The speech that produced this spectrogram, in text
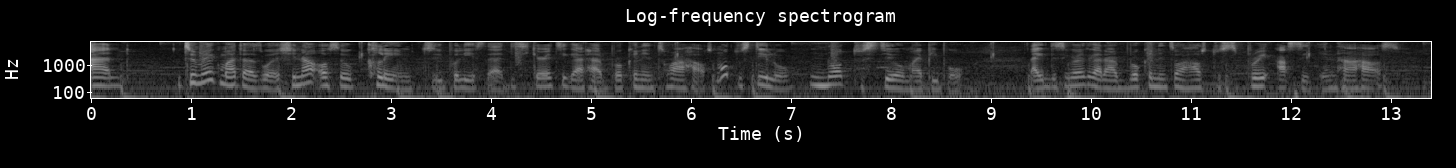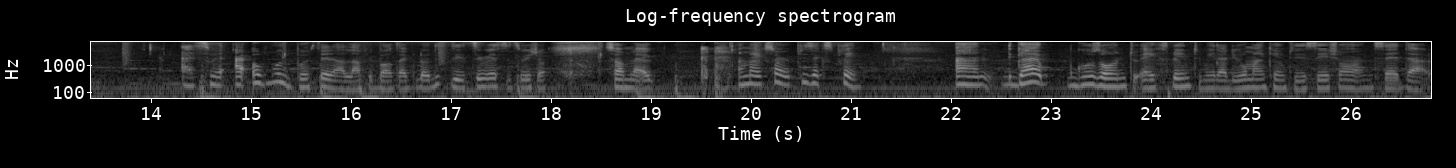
and to make matters worse, she now also claimed to the police that the security guard had broken into her house. Not to steal, oh, not to steal my people. Like the security guard had broken into her house to spray acid in her house. I swear, I almost busted out laughing about like, no, this is a serious situation. So I'm like, I'm like, sorry, please explain. And the guy goes on to explain to me that the woman came to the station and said that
